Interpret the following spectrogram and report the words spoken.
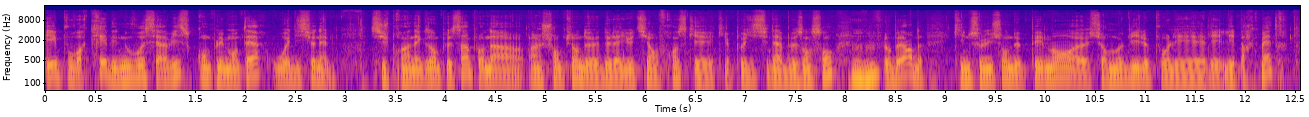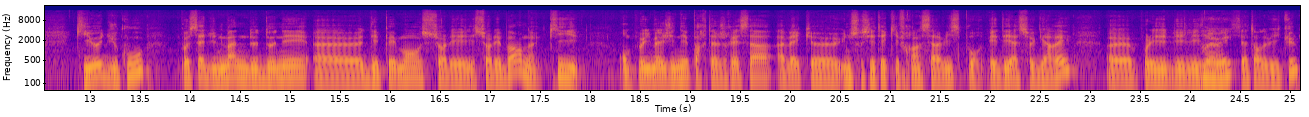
et pouvoir créer des nouveaux services complémentaires ou additionnels. Si je prends un exemple simple, on a un champion de, de l'IoT en France qui est, qui est, positionné à Besançon, mhm. Flowbird, qui est une solution de paiement euh, sur mobile pour les, les, les parcs-mètres, qui eux, du coup, possèdent une manne de données euh, des paiements sur les, sur les bornes qui On peut imaginer partagerait ça avec une société qui fera un service pour aider à se garer pour les, utilisateurs de véhicules.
